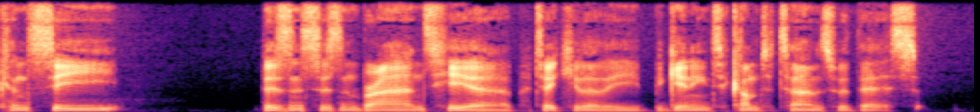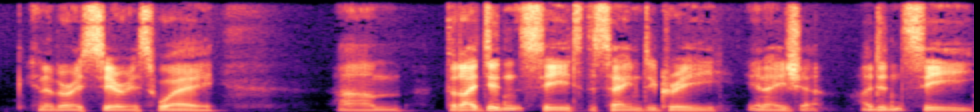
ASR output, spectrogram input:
can see businesses and brands here, particularly, beginning to come to terms with this in a very serious way um, that I didn't see to the same degree in Asia. I didn't see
